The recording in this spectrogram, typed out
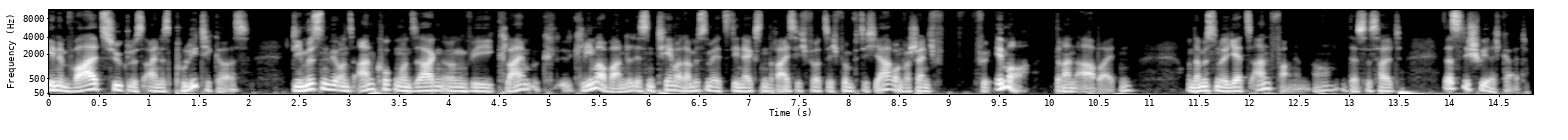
in einem Wahlzyklus eines Politikers. Die müssen wir uns angucken und sagen, irgendwie Klimawandel ist ein Thema, da müssen wir jetzt die nächsten 30, 40, 50 Jahre und wahrscheinlich für immer dran arbeiten. Und da müssen wir jetzt anfangen. Ne? Das ist halt, das ist die Schwierigkeit.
